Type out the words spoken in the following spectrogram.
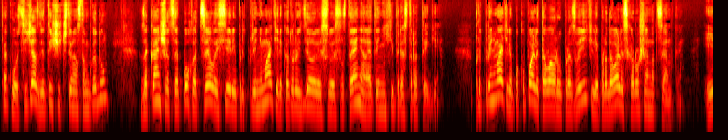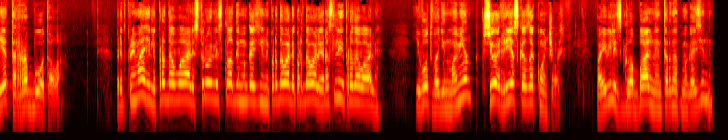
Так вот, сейчас, в 2014 году, заканчивается эпоха целой серии предпринимателей, которые сделали свое состояние на этой нехитрой стратегии. Предприниматели покупали товары у производителей и продавали с хорошей наценкой. И это работало. Предприниматели продавали, строили склады, магазины, продавали, продавали, росли и продавали. И вот в один момент все резко закончилось. Появились глобальные интернет-магазины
